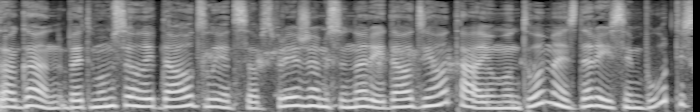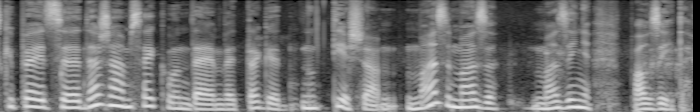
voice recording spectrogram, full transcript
tā gan, bet mums vēl ir daudz lietas apspriežamas un arī daudz jautājumu, un to mēs darīsim burtiski pēc eh, dažām sekundēm, bet tagad, nu, tiešām maza, maza, maziņa pauzīte.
